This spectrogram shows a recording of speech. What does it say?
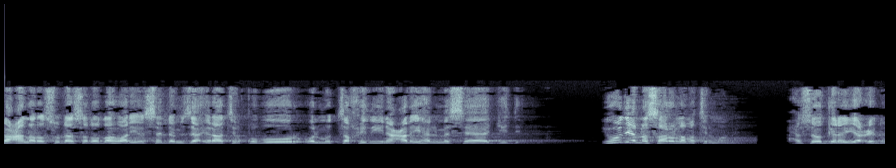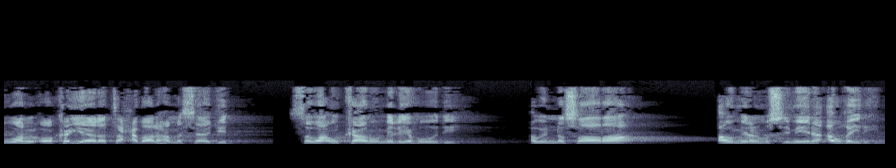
Lacana rasuul ulahi sala allahu aleyh wasalam zaa'iraati alqubuur waalmuttakhidiina calayha almasaajid. Yuhuud iyo nasaaro waxaa soo gelaya cid wal oo ka yeelata xabaalaha masaajid sawaa'un kaanuu min alyahuudi aw alnasaara aw min almuslimiina aw ghayrihim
